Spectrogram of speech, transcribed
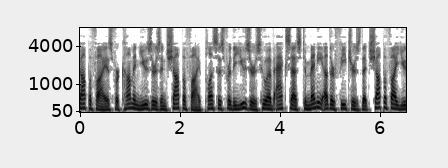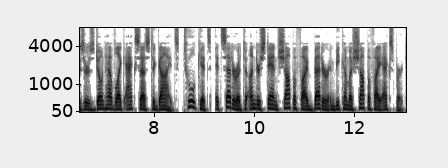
Shopify is for common users and Shopify Plus is for the users who have access to many other features that Shopify users don't have like access to guides, toolkits, etc. to understand Shopify better and become a Shopify expert.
